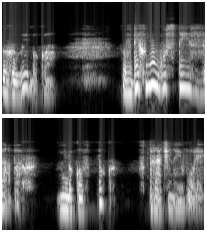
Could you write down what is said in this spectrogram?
глибоко вдихнув густий запах, ніби ковток втраченої волі.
